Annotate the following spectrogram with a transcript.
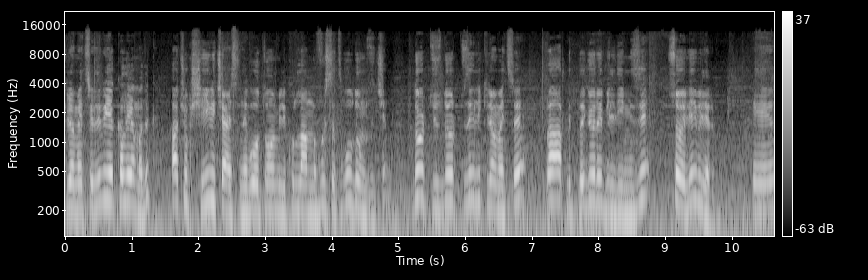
kilometreleri yakalayamadık. Daha çok şehir içerisinde bu otomobili kullanma fırsatı bulduğumuz için 400-450 kilometre rahatlıkla görebildiğimizi söyleyebilirim. Ee,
